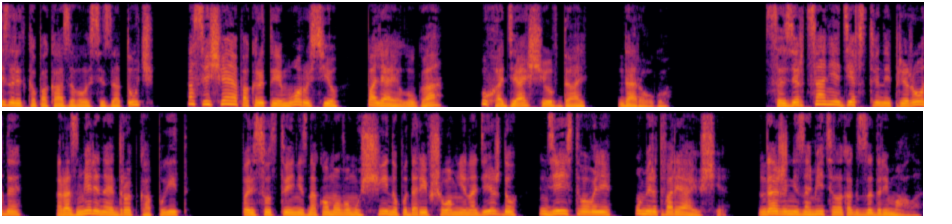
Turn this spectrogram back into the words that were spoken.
изредка показывалось из-за туч, освещая покрытые моросью поля и луга, уходящую вдаль дорогу. Созерцание девственной природы, размеренная дробь копыт, присутствие незнакомого мужчину, подарившего мне надежду, действовали умиротворяюще. Даже не заметила, как задремала.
